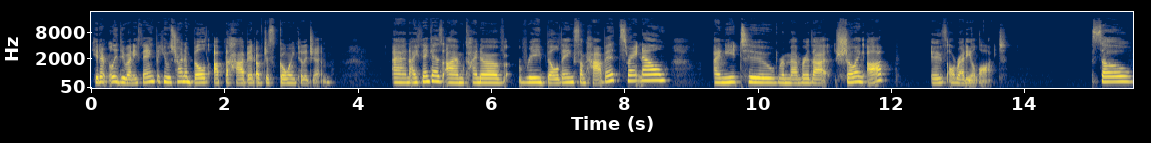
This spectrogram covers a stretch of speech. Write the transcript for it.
He didn't really do anything, but he was trying to build up the habit of just going to the gym. And I think as I'm kind of rebuilding some habits right now, I need to remember that showing up is already a lot. So,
